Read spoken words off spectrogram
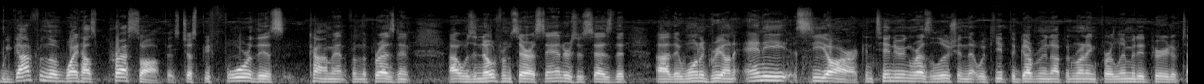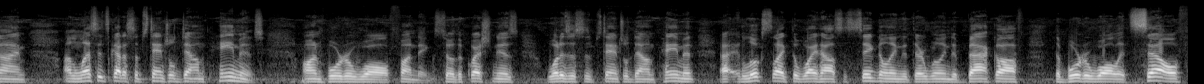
we got from the White House press office just before this comment from the president uh, was a note from Sarah Sanders who says that uh, they won't agree on any CR, continuing resolution that would keep the government up and running for a limited period of time, unless it's got a substantial down payment on border wall funding. So the question is, what is a substantial down payment? Uh, it looks like the White House is signaling that they're willing to back off the border wall itself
